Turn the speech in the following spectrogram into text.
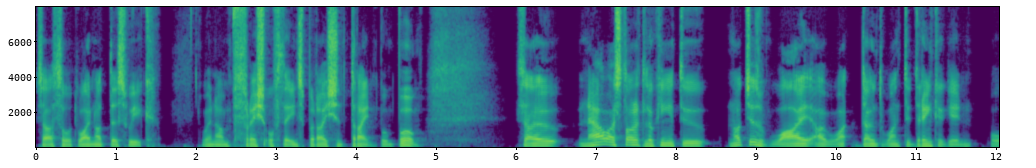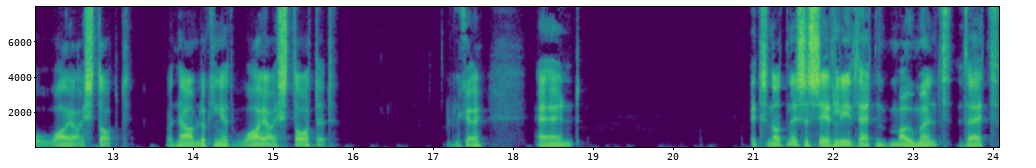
So I thought, why not this week when I'm fresh off the inspiration train? Boom, boom. So now I started looking into not just why I wa- don't want to drink again or why I stopped, but now I'm looking at why I started. Okay. And it's not necessarily that moment that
